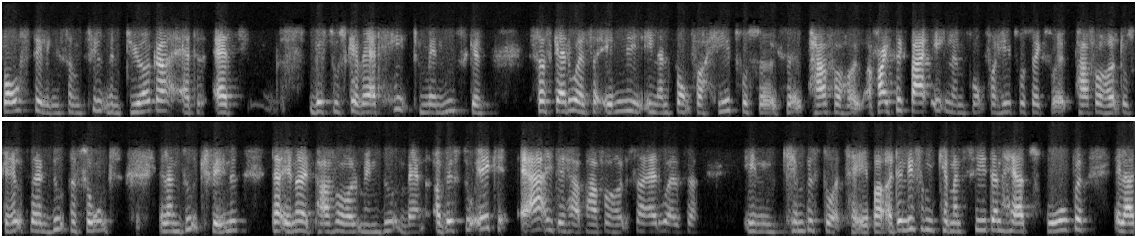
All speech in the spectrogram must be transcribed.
forestilling, som filmen dyrker, at, at hvis du skal være et helt menneske, så skal du altså ende i en eller anden form for heteroseksuel parforhold. Og faktisk ikke bare en eller anden form for heteroseksuel parforhold. Du skal helst være en hvid person eller en hvid kvinde, der ender i et parforhold med en hvid mand. Og hvis du ikke er i det her parforhold, så er du altså en kæmpestor taber. Og det er ligesom, kan man sige, den her trope, eller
